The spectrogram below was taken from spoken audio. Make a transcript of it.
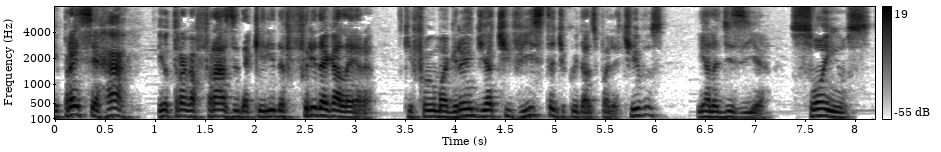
E para encerrar, eu trago a frase da querida Frida Galera, que foi uma grande ativista de cuidados paliativos, e ela dizia: sonhos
